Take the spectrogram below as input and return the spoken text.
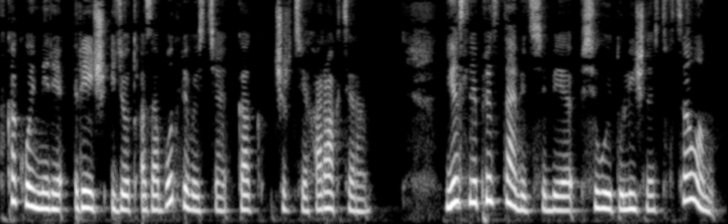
в какой мере речь идет о заботливости как черте характера. Если представить себе всю эту личность в целом,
